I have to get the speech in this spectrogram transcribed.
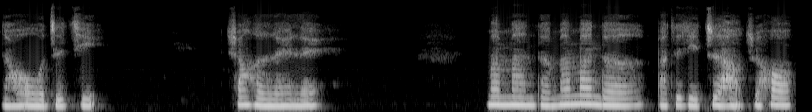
然后我自己伤痕累累，慢慢的、慢慢的把自己治好之后，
